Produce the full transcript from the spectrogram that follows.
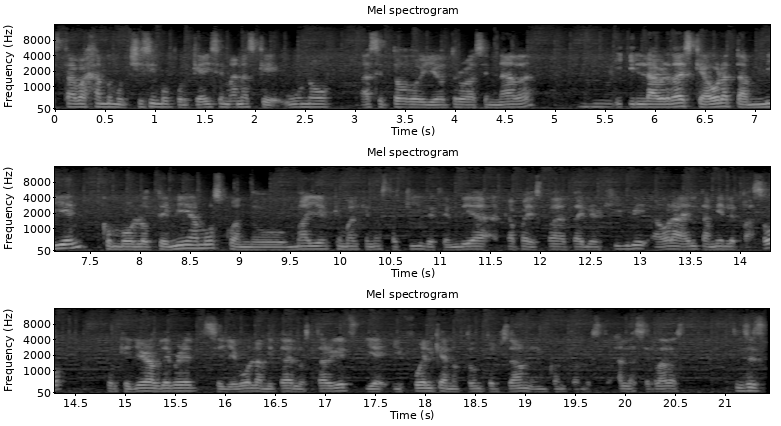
está bajando muchísimo porque hay semanas que uno hace todo y otro hace nada. Y la verdad es que ahora también, como lo temíamos cuando Mayer, que mal que no está aquí, defendía a capa y espada a Tyler Higby, ahora a él también le pasó, porque Gerald Everett se llevó la mitad de los targets y, fue el que anotó un touchdown en cuanto a, las cerradas. Entonces,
